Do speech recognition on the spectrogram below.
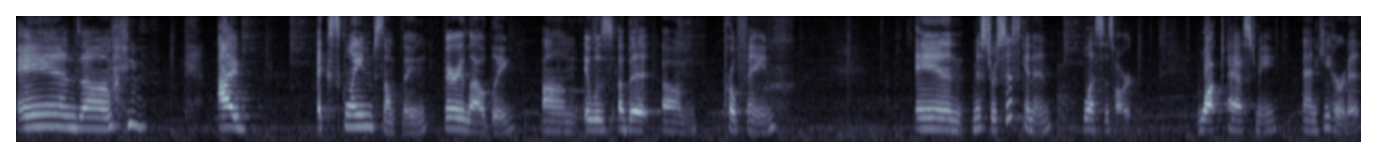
And um, I exclaimed something very loudly. Um, it was a bit um, profane. And Mr. Siskinen, bless his heart, walked past me and he heard it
